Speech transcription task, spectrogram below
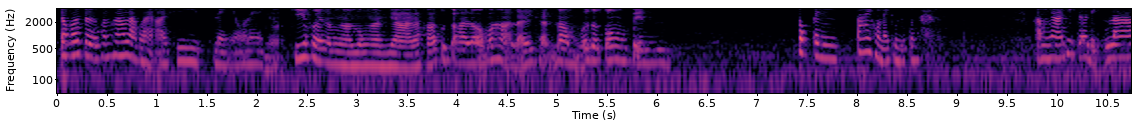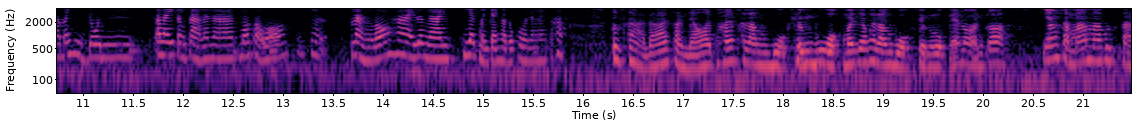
แล้วก็เจอค่อนข้างหลากหลายอาชีพแล้วอะไรอย่างเงี้ยพี่เคยทำงานโรงงานยานะคะ สุดท้ายแล้วมหาลัยฉันนำก็จะต้องเป็น ตกเป็นป้ของนายทุนทุกคน ทำงานที่เจอเด็กจุฬาไม่หิดลอะไรต่างๆนานาบสวหลังร้องไห้เรื่องงานเครียดเหมือนกันค่ะทุกคนดังนั้นก็ปรึกษาได้สัญญาว่าจะให้พลังบวกเชิงบวก ไม่ใช่พลังบวกเชิงลบแน่นอนก็ยังสามารถมาปรึกษา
